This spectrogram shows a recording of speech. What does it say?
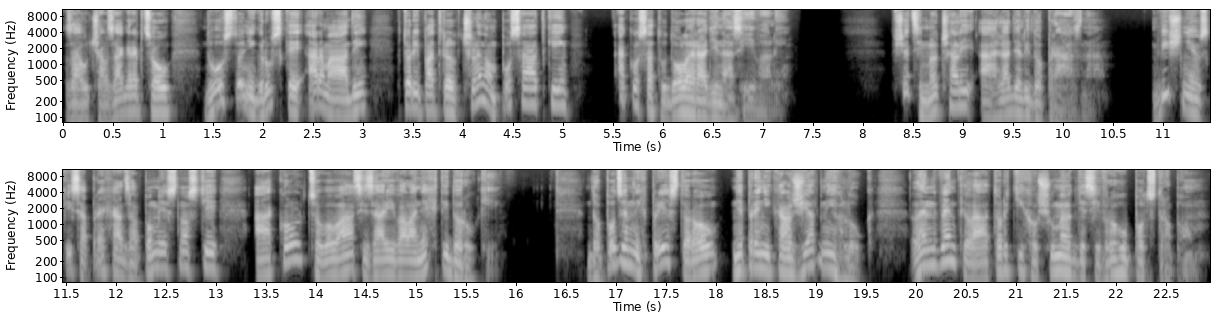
Zahučal Zagrebcov dôstojník ruskej armády, ktorý patril k členom posádky, ako sa tu dole radi nazývali. Všetci mlčali a hľadeli do prázdna. Višnevsky sa prechádzal po miestnosti a Kolcovová si zarývala nechty do ruky. Do podzemných priestorov neprenikal žiadny hluk, len ventilátor ticho šumel kde si v rohu pod stropom.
